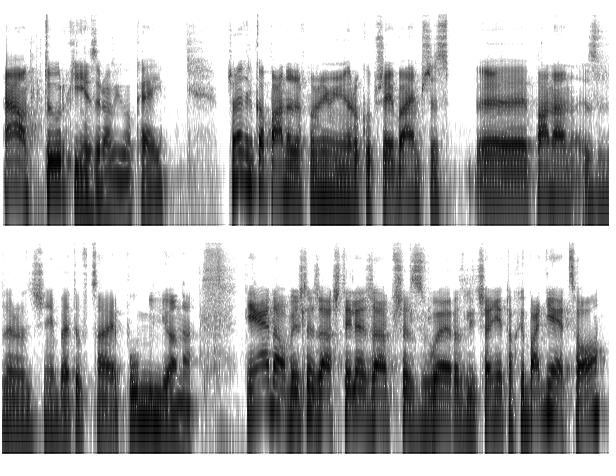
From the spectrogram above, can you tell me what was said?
A, on turki nie zrobił, okej. Okay. Przypomnę tylko panu, że w poprzednim roku przejebałem przez yy, pana złe rozliczenie betów całe pół miliona. Nie no, myślę, że aż tyle, że przez złe rozliczenie to chyba nie, co?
